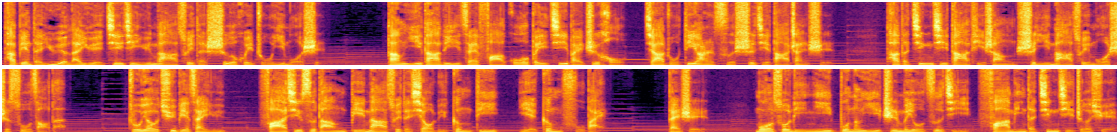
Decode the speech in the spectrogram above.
它变得越来越接近于纳粹的社会主义模式。当意大利在法国被击败之后加入第二次世界大战时，它的经济大体上是以纳粹模式塑造的。主要区别在于，法西斯党比纳粹的效率更低，也更腐败。但是，墨索里尼不能一直没有自己发明的经济哲学。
